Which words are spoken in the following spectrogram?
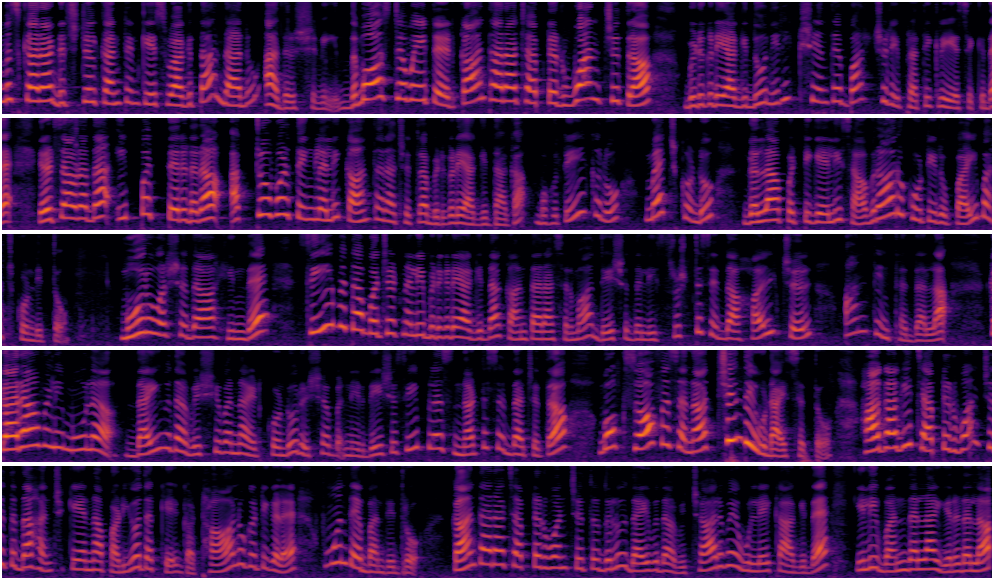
ನಮಸ್ಕಾರ ಡಿಜಿಟಲ್ ಕಂಟೆಂಟ್ಗೆ ಸ್ವಾಗತ. ನಾನು Adarshini. The most awaited Kantara chapter one ಚಿತ್ರ ಬಿಡುಗಡೆಯಾಗಿದ್ದು, ನಿರೀಕ್ಷೆಯಂತೆ ಭರ್ಜರಿ ಪ್ರತಿಕ್ರಿಯೆ ಸಿಕ್ಕಿದೆ. ಎರಡು ಸಾವಿರದ ಇಪ್ಪತ್ತೆರಡರ ಅಕ್ಟೋಬರ್ ತಿಂಗಳಲ್ಲಿ ಕಾಂತಾರ ಚಿತ್ರ ಬಿಡುಗಡೆಯಾಗಿದ್ದಾಗ, ಬಹುತೇಕರು ಮೆಚ್ಚಿಕೊಂಡು ಗಲ್ಲಾಪಟ್ಟಿಗೆಯಲ್ಲಿ ಸಾವಿರಾರು ಕೋಟಿ ರೂಪಾಯಿ ಬಾಚಿಕೊಂಡಿತ್ತು ಮೂರು ವರ್ಷದ ಹಿಂದೆ ಸೀಮಿತ ಬಜೆಟ್ನಲ್ಲಿ ಬಿಡುಗಡೆಯಾಗಿದ್ದ ಕಾಂತಾರ ಸಿನಿಮಾ ದೇಶದಲ್ಲಿ ಸೃಷ್ಟಿಸಿದ್ದ ಹಲ್ಚಲ್ ಅಂತಿಂಥದ್ದಲ್ಲ. ಕರಾವಳಿ ಮೂಲ ದೈವದ ವಿಷಯವನ್ನ ಇಟ್ಕೊಂಡು ರಿಷಭ್ ನಿರ್ದೇಶಿಸಿ, ಪ್ಲಸ್ ನಟಿಸಿದ್ದ ಚಿತ್ರ ಬಾಕ್ಸ್ ಆಫೀಸ್ ಅನ್ನ ಚಿಂದಿ ಉಡಾಯಿಸಿತ್ತು. ಹಾಗಾಗಿ ಚಾಪ್ಟರ್ ಒನ್ ಚಿತ್ರದ ಹಂಚಿಕೆಯನ್ನ ಪಡೆಯೋದಕ್ಕೆ ಘಟಾನುಘಟಿಗಳೇ ಮುಂದೆ ಬಂದಿದ್ರು. ಕಾಂತಾರ ಚಾಪ್ಟರ್ ಒನ್ ಚಿತ್ರದಲ್ಲೂ ದೈವದ ವಿಚಾರವೇ ಉಲ್ಲೇಖ ಆಗಿದೆ. ಇಲ್ಲಿ ಒಂದಲ್ಲ, ಎರಡಲ್ಲ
